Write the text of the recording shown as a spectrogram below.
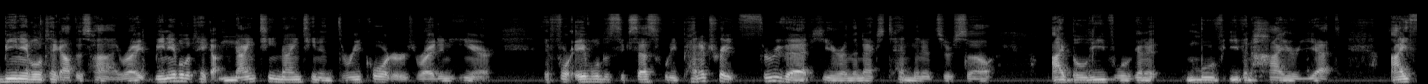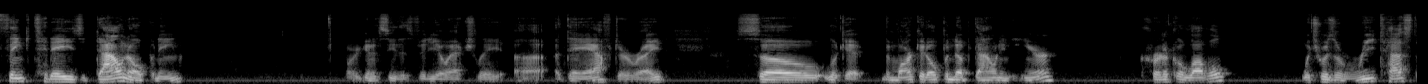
being able to take out this high, right? Being able to take out 19, 19 and three quarters right in here. If we're able to successfully penetrate through that here in the next 10 minutes or so, I believe we're going to move even higher yet. I think today's down opening, we're going to see this video actually uh, a day after, right? So look at the market opened up down in here, critical level, which was a retest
